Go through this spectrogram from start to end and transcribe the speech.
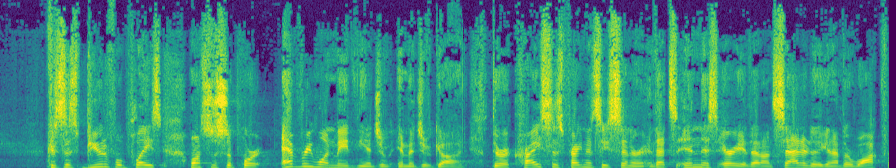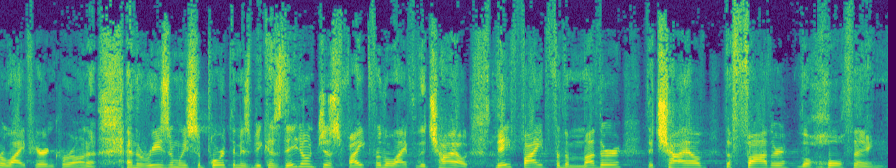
Because this beautiful place wants to support everyone made in the image of God. They're a crisis pregnancy center that's in this area that on Saturday they're going to have their walk for life here in Corona. And the reason we support them is because they don't just fight for the life of the child, they fight for the mother, the child, the father, the whole thing.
